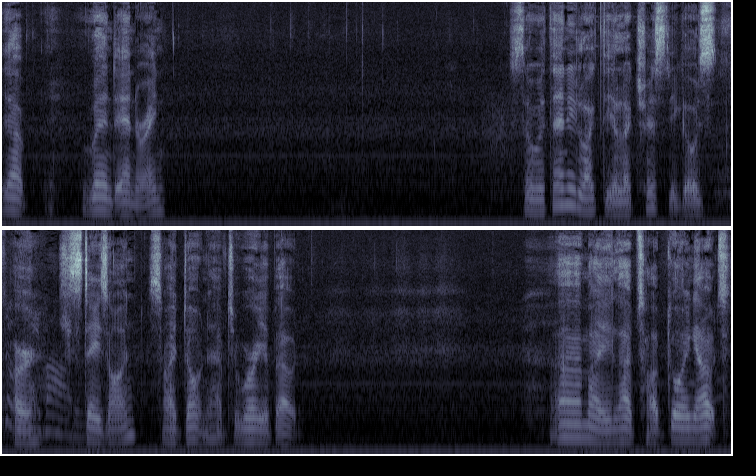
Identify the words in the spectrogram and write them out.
Yep, wind and rain. So with any luck, the electricity goes or stays on, so I don't have to worry about uh, my laptop going out.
